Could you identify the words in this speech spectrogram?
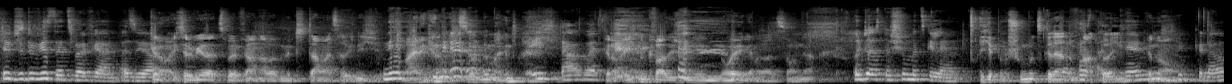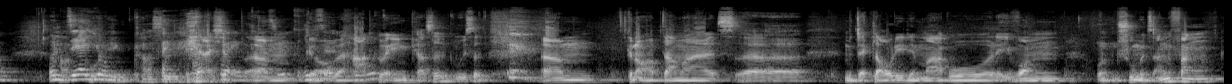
du tätowierst seit zwölf Jahren. Also ja. Genau, ich tätowiere seit zwölf Jahren, aber mit damals habe ich nicht Nee. meine Generation gemeint. ich damals. Genau, ich bin quasi schon die neue Generation, ja. Und du hast bei Schumitz gelernt. Ich habe im Schulmitz gelernt, im Hardcore kennen. Genau. genau. Und sehr Hardcore jung. in Kassel. Ja, ich habe ähm, genau, bei. Hardcore in Kassel, Grüße. ähm, genau, habe damals äh, mit der Claudi, dem Marco, der Yvonne und dem Schumitz angefangen.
